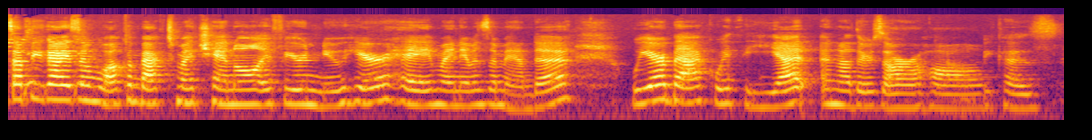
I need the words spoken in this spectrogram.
What's up you guys and welcome back to my channel. If you're new here, hey, my name is Amanda. We are back with yet another Zara haul because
